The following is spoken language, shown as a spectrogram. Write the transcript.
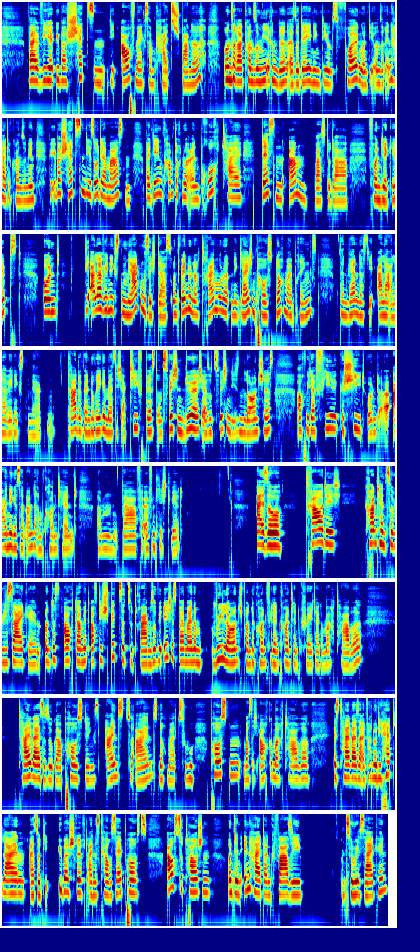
weil wir überschätzen die Aufmerksamkeitsspanne unserer Konsumierenden, also derjenigen, die uns folgen und die unsere Inhalte konsumieren. Wir überschätzen die so dermaßen. Bei denen kommt doch nur ein Bruchteil dessen an, was du da von dir gibst. Und die allerwenigsten merken sich das und wenn du nach drei Monaten den gleichen Post nochmal bringst, dann werden das die aller, allerwenigsten merken. Gerade wenn du regelmäßig aktiv bist und zwischendurch, also zwischen diesen Launches, auch wieder viel geschieht und äh, einiges an anderem Content ähm, da veröffentlicht wird. Also trau dich, Content zu recyceln und das auch damit auf die Spitze zu treiben, so wie ich es bei meinem Relaunch von The Confident Content Creator gemacht habe teilweise sogar Postings eins zu eins nochmal zu posten. Was ich auch gemacht habe, ist teilweise einfach nur die Headline, also die Überschrift eines Karussellposts auszutauschen und den Inhalt dann quasi zu recyceln.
